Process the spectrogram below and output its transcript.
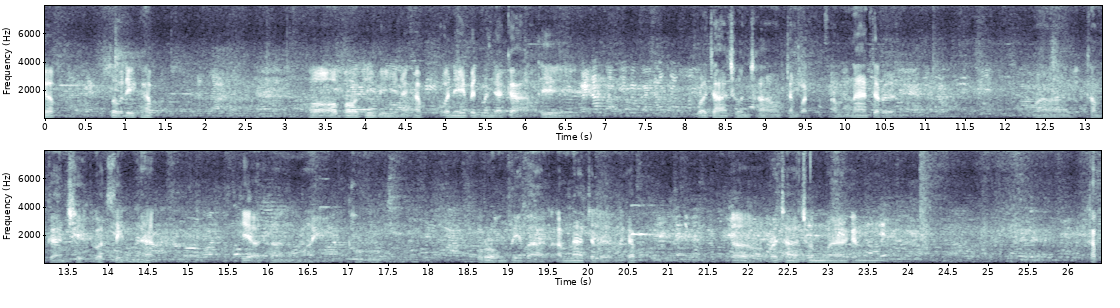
ครับ สวัสดีครับ พออพอทีวีนะครับ วันนี้เป็นบรรยากาศที่ประชาชนชาวจังหวัดอำนาจเจริญ มาทำการฉีดวัคซีนนะฮะที่อาคารใหม่ของโรงพยาบาลอำนาจเจริญนะครับ ก็ประชาชนมากันคับ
